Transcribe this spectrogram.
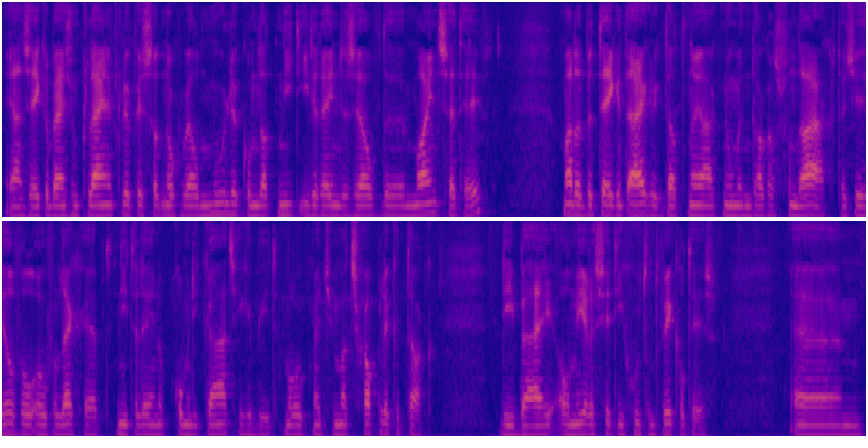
Ja, en zeker bij zo'n kleine club is dat nog wel moeilijk, omdat niet iedereen dezelfde mindset heeft. Maar dat betekent eigenlijk dat, nou ja, ik noem een dag als vandaag, dat je heel veel overleg hebt. Niet alleen op communicatiegebied, maar ook met je maatschappelijke tak, die bij Almere City goed ontwikkeld is. Um,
